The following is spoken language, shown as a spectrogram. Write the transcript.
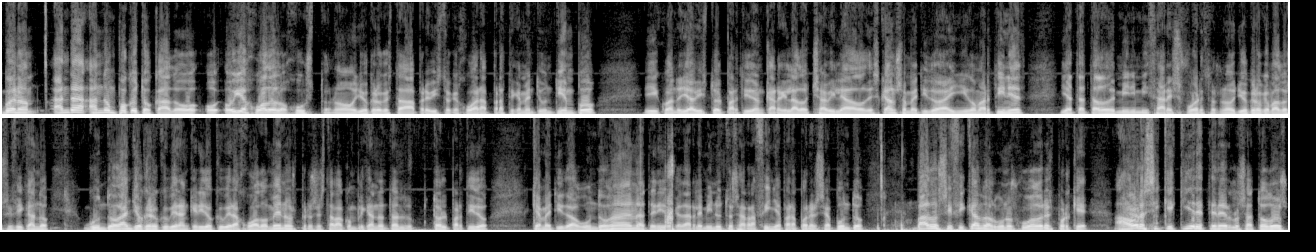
Bueno, anda, anda un poco tocado. O- hoy ha jugado lo justo, ¿no? Yo creo que estaba previsto que jugara prácticamente un tiempo y cuando ya ha visto el partido encarrilado, Xavi le ha dado descanso, ha metido a Íñigo Martínez y ha tratado de minimizar esfuerzos, ¿no? Yo creo que va dosificando. Gundogan, yo creo que hubieran querido que hubiera jugado menos, pero se estaba complicando todo el, todo el partido que ha metido a Gundogan, ha tenido que darle minutos a Rafinha para ponerse a punto. Va dosificando a algunos jugadores porque ahora sí que quiere tenerlos a todos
